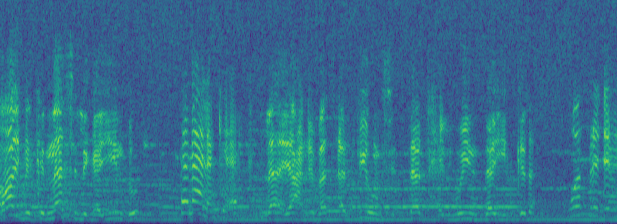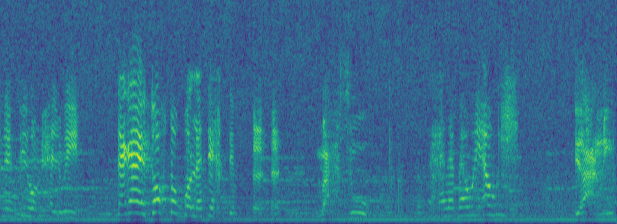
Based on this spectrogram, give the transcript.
قرايبك الناس اللي جايين دول؟ انت مالك يا أخي. لا يعني بسأل فيهم ستات حلوين زيك كده. وافرض إن فيهم حلوين. أنت جاي تخطب ولا تخدم؟ محسوب. انت غلباوي قوي يعني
